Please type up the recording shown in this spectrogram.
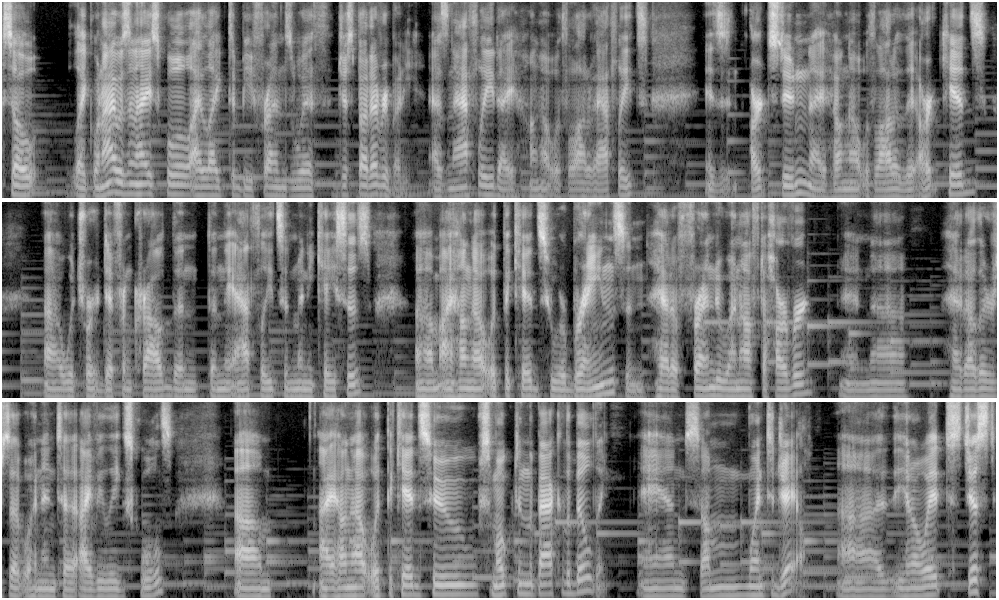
So, like when I was in high school, I liked to be friends with just about everybody. As an athlete, I hung out with a lot of athletes. As an art student, I hung out with a lot of the art kids uh, which were a different crowd than than the athletes in many cases. Um, I hung out with the kids who were brains and had a friend who went off to Harvard and uh, had others that went into Ivy League schools. Um, I hung out with the kids who smoked in the back of the building, and some went to jail. Uh, you know, it's just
